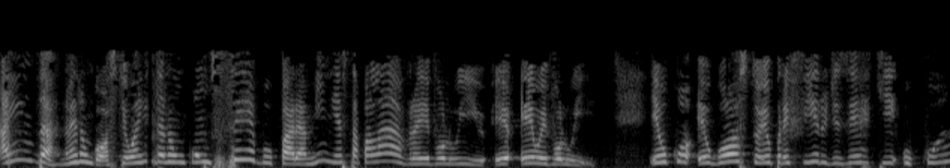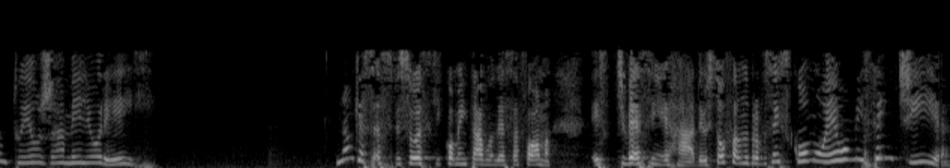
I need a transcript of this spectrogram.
Ainda, não é não gosto, eu ainda não concebo para mim esta palavra evoluir, eu, eu evoluir. Eu, eu gosto, eu prefiro dizer que o quanto eu já melhorei. Não que as pessoas que comentavam dessa forma estivessem erradas. Eu estou falando para vocês como eu me sentia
